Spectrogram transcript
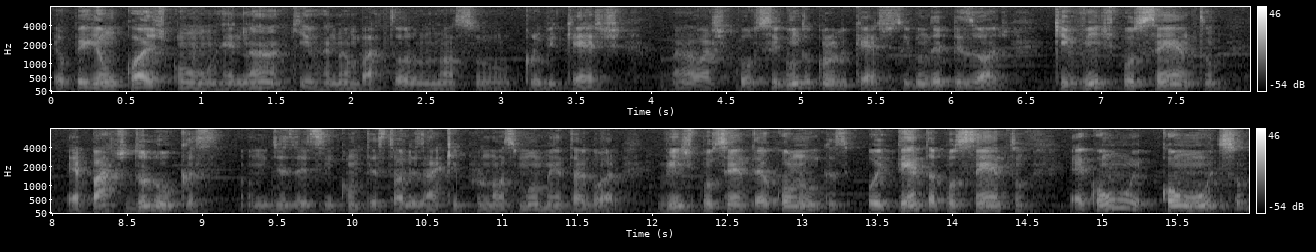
Eu peguei um código com o Renan aqui, o Renan Bartolo, no nosso Clubecast. Ah, eu acho que foi o segundo Clubecast, o segundo episódio. Que 20% é parte do Lucas, vamos dizer assim, contextualizar aqui para o nosso momento agora. 20% é com o Lucas, 80% é com, com o Hudson,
